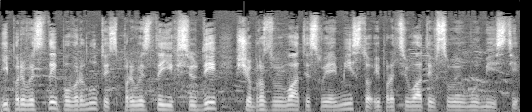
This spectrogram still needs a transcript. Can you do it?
і привести, повернутись, привести їх сюди, щоб розвивати своє місто і працювати в своєму місті.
